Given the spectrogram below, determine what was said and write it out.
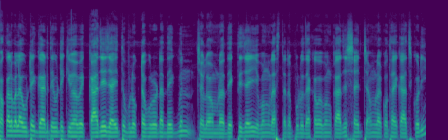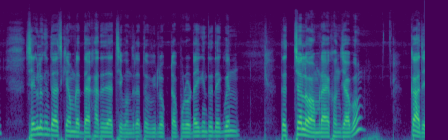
সকালবেলা উঠে গাড়িতে উঠে কীভাবে কাজে যাই। তো ব্লগটা পুরোটা দেখবেন, চলো আমরা দেখতে যাই এবং রাস্তাটা পুরো দেখাবো এবং কাজের সাইডটা আমরা কোথায় কাজ করি। সেগুলো কিন্তু আজকে আমরা দেখাতে যাচ্ছি বন্ধুরা, তো ব্লগটা পুরোটাই কিন্তু দেখবেন। তো চলো আমরা এখন যাব কাজে।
